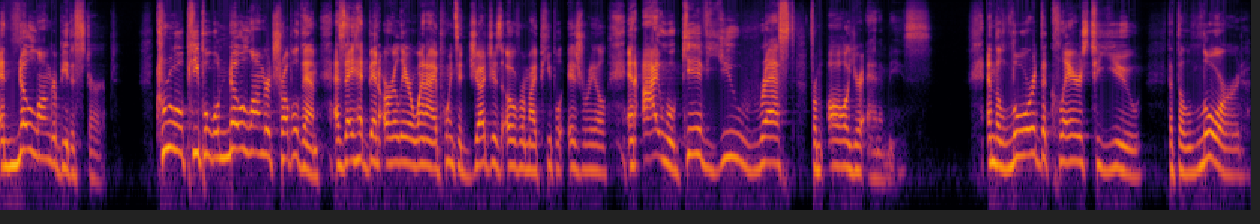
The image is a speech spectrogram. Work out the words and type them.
and no longer be disturbed. Cruel people will no longer trouble them as they had been earlier when I appointed judges over my people Israel, and I will give you rest from all your enemies. And the Lord declares to you that the Lord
